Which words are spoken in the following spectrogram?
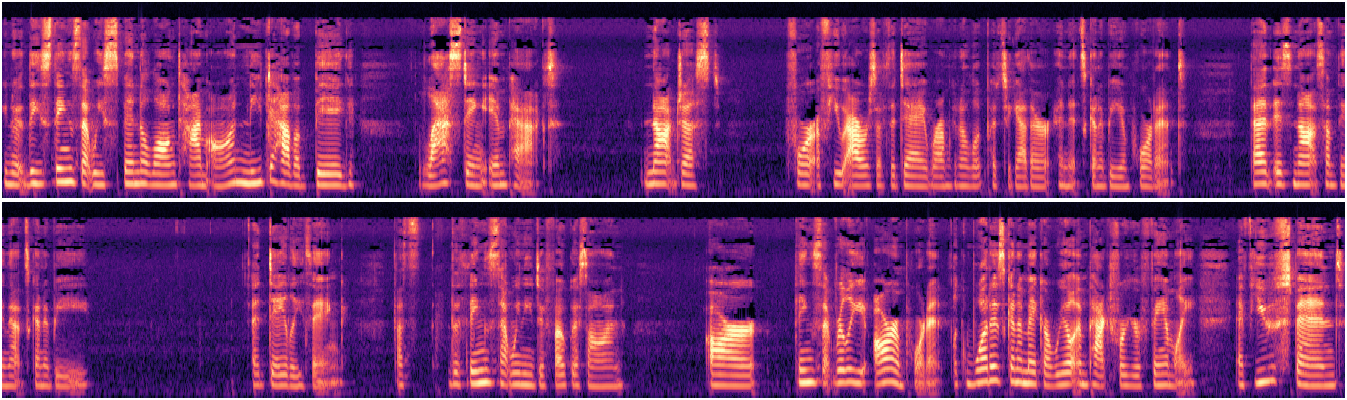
you know, these things that we spend a long time on need to have a big, lasting impact, not just for a few hours of the day where I'm going to look put together and it's going to be important. That is not something that's going to be a daily thing. That's the things that we need to focus on are things that really are important. Like what is going to make a real impact for your family? If you spend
